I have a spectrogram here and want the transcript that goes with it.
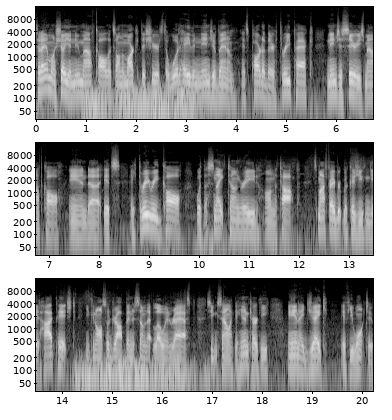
Today I'm going to show you a new mouth call that's on the market this year. It's the Woodhaven Ninja Venom. It's part of their three-pack Ninja Series mouth call, and uh, it's a three-reed call with a snake tongue reed on the top. It's my favorite because you can get high pitched. You can also drop into some of that low end rasp. So you can sound like a hen turkey and a jake if you want to.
